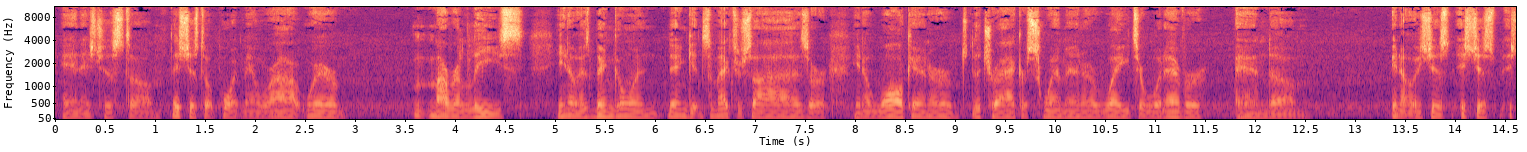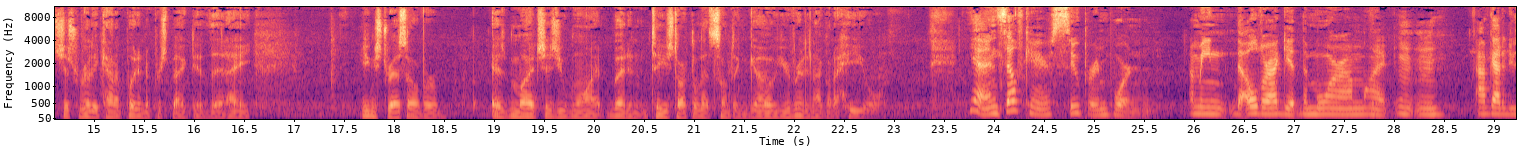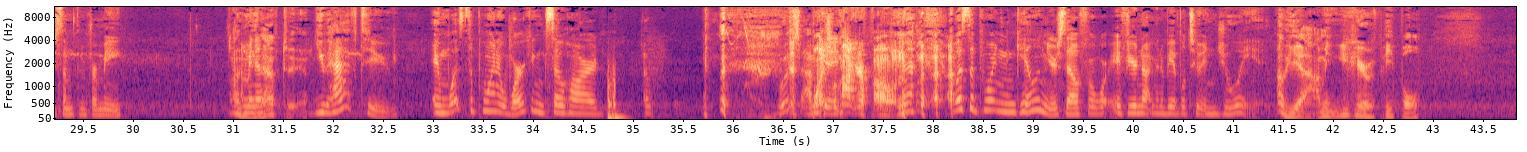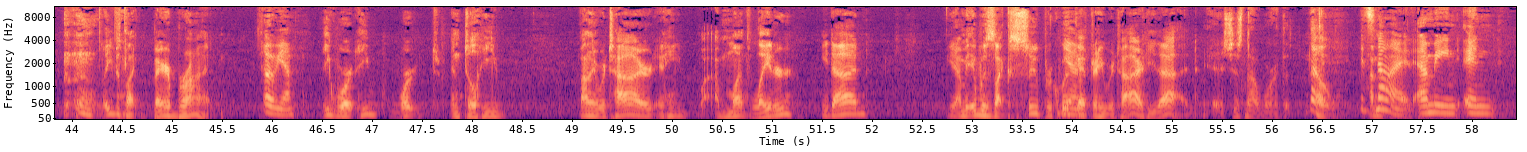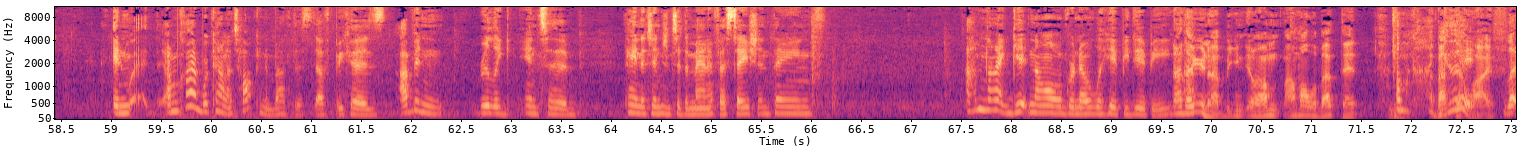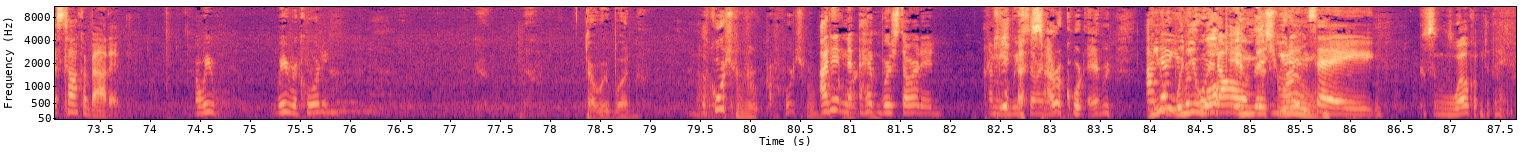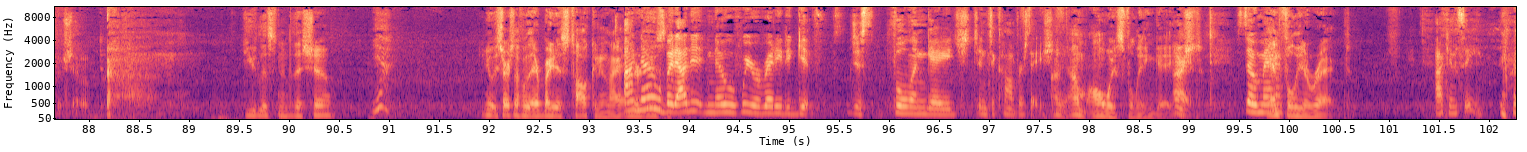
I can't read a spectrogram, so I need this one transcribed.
and it's just um it's just to a point, man, where I where my release, you know, has been going and getting some exercise or, you know, walking or the track or swimming or weights or whatever. And, um, you know, it's just it's just it's just really kind of put into perspective that hey, you can stress over as much as you want, but until you start to let something go, you're really not going to heal. Yeah, and self care is super important. I mean, the older I get, the more I'm like, mm-mm, I've got to do something for me. Oh, I mean, you have to. You have to. And what's the point of working so hard? Oh. Whoops, I'm Punch the microphone. What's the point in killing yourself for, if you're not going to be able to enjoy it? oh yeah, I mean, you hear of people, even like Bear Bryant. Oh yeah, He worked. He worked until he finally retired, and he a month later he died. Yeah, I mean, it was like super quick Yeah. after he retired. He died. Yeah, it's just not worth it. No, it's I mean, not. I mean, and and I'm glad we're kind of talking about this stuff because I've been really into paying attention to the manifestation things. I'm not getting all granola hippy dippy. No, no, you're not. But you know, I'm I'm all about that. Oh my god, about that life. Let's talk about it. Are we we recording? Are we what? Of course, we're, of course, we're I didn't know. Have, we're started. I mean, we started. I record every. I know you, when you walk all, in this but you room. didn't say welcome to the Hango Show. do you listen to this show? Yeah, You know, it starts off with everybody just talking, and I. I know, but I didn't know if we were ready to get f- just full engaged into conversation. I mean, I'm always fully engaged All right. So, man, and fully erect. I can see.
